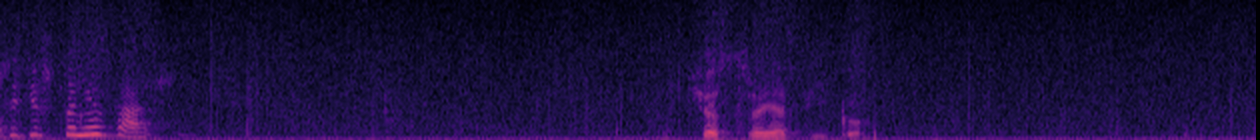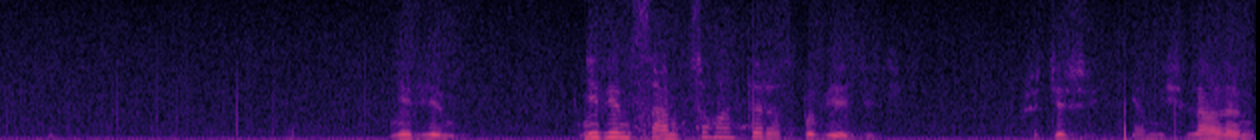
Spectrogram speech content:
Przecież to nieważne. Siostro Jadwigo. Nie wiem, nie wiem sam, co mam teraz powiedzieć. Przecież ja myślałem,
